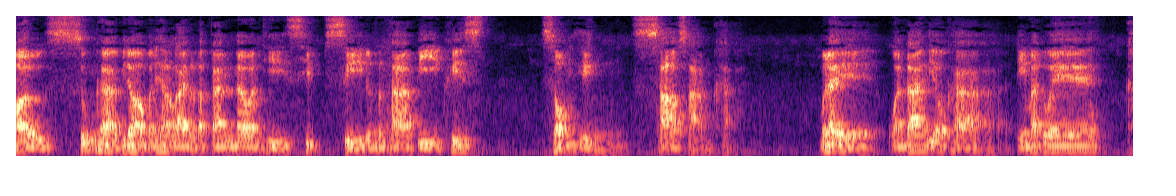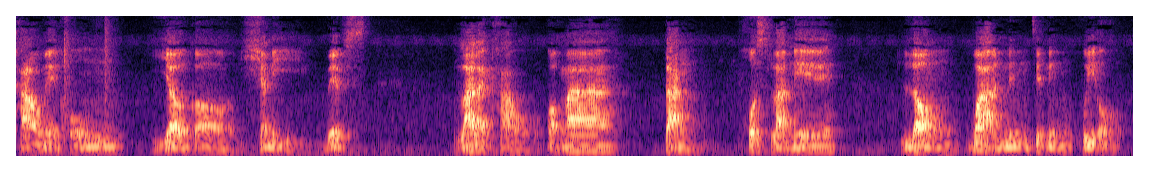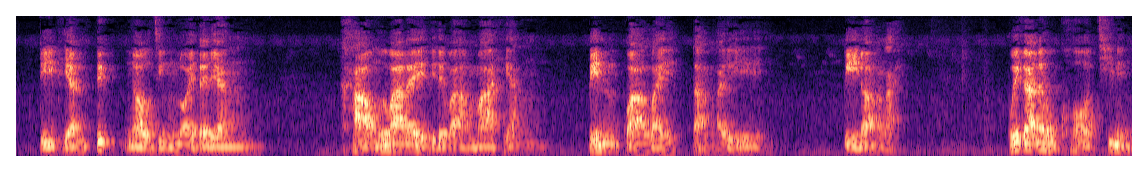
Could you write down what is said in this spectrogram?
มาสุงค่ะพี่น้องประเทศทั้งหลายนักกันในวันที่ 14เดือนธันวาปีคริสต์สองหิงสาวสามค่ะ เมื่อได้วันดังเดียวค่ะตีมาด้วยข่าวแม่คงเย่าก็ชนีเว็บส์หลายหลายๆข่าวออกมาต่างโพสต์ลาเนลองว่าหนึ่งจ็ดหนึ่งคุยออก ตีเพียนตึกเงาจริงลอยแต่เลียง ข่าวมือว่าได้ตีได้ว่ามาเฮียง เป็นกว่าไรต่างไรปีนอกทั้งหลายกุยการในหัวข้อที่หนึ่ง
